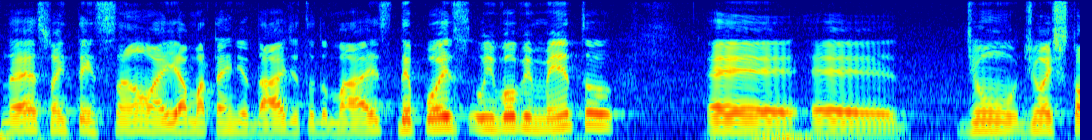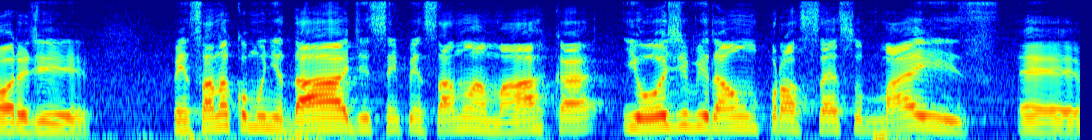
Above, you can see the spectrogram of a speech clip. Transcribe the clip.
né, sua intenção aí a maternidade e tudo mais, depois o envolvimento é, é, de, um, de uma história de pensar na comunidade sem pensar numa marca e hoje virar um processo mais é,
